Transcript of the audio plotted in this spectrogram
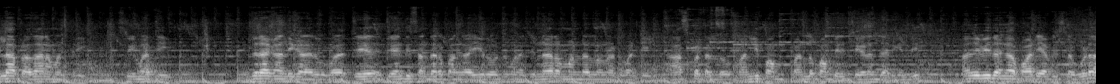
మహిళా ప్రధానమంత్రి శ్రీమతి ఇందిరాగాంధీ గారు జయంతి సందర్భంగా ఈరోజు మన చిన్నారం మండలంలో ఉన్నటువంటి హాస్పిటల్లో పండ్లు పం పండ్లు పంపిణీ చేయడం జరిగింది. అదేవిధంగా పార్టీ ఆఫీస్లో కూడా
